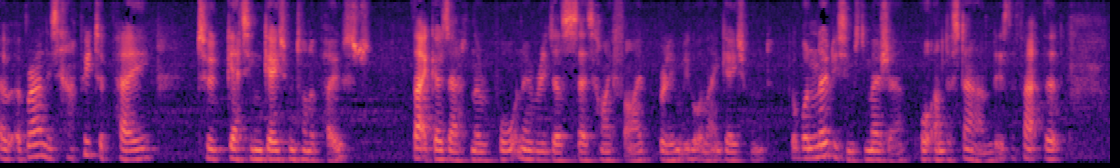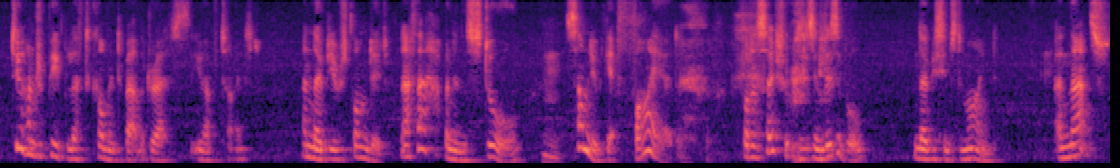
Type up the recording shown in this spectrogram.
a, a brand is happy to pay to get engagement on a post. That goes out in the report, and everybody does says high five, brilliant, we got all that engagement. But what nobody seems to measure or understand is the fact that 200 people left a comment about the dress that you advertised, and nobody responded. Now, if that happened in the store, Hmm. somebody would get fired. But on social, because it's invisible, nobody seems to mind. And that's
